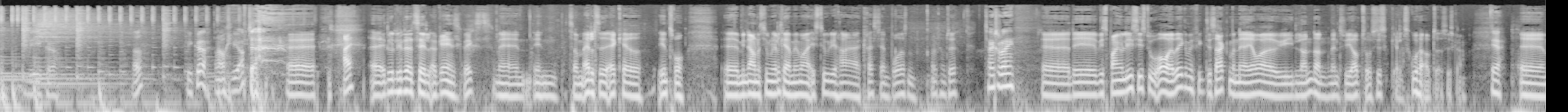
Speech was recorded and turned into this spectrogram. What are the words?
vi? Vi kører. Hvad? Vi kører. Okay. Vi optager. Øh, Hej, uh, du lytter til Organisk Vækst med en, en som altid akavet intro. Uh, mit navn er Simon Elkær, med mig i studiet har jeg Christian Brodersen. Velkommen til. tak skal du have. Uh, det, vi sprang jo lige sidste uge over, jeg ved ikke, om jeg fik det sagt, men uh, jeg var jo i London, mens vi optog sidste, eller skulle have optaget sidste gang. Ja. Uh,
